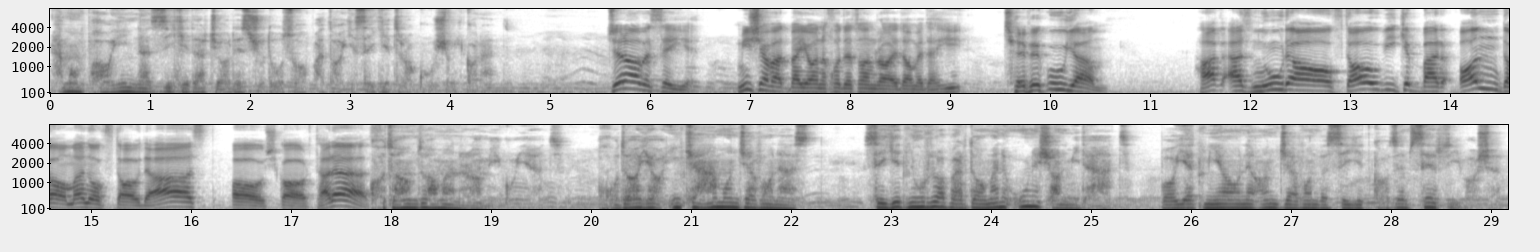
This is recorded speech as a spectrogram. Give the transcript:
همان پایین نزدیک در جالس شده و صحبتهای سید را گوش می کند جناب سید می شود بیان خودتان را ادامه دهید؟ چه بگویم؟ حق از نور آفتابی که بر آن دامن افتاده است آشکارتر است. کدام دامن را می‌گوید؟ خدایا این که همان جوان است. سید نور را بر دامن او نشان می‌دهد. باید میان آن جوان و سید کازم سری باشد.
